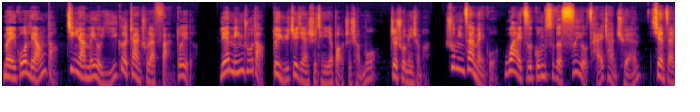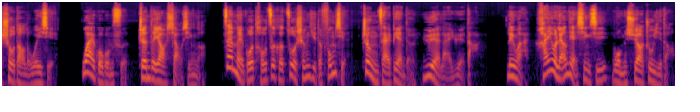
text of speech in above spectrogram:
美国两党竟然没有一个站出来反对的，连民主党对于这件事情也保持沉默。这说明什么？说明在美国，外资公司的私有财产权现在受到了威胁。外国公司真的要小心了，在美国投资和做生意的风险正在变得越来越大。另外，还有两点信息我们需要注意到，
